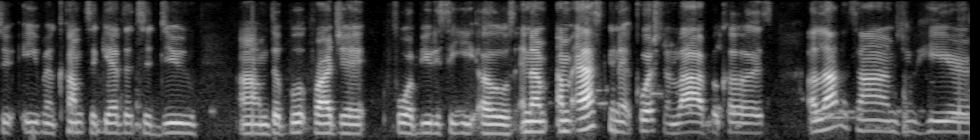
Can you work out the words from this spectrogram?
to even come together to do um, the book project for beauty CEOs? And I'm I'm asking that question live because a lot of times you hear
